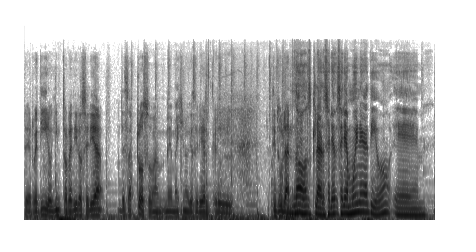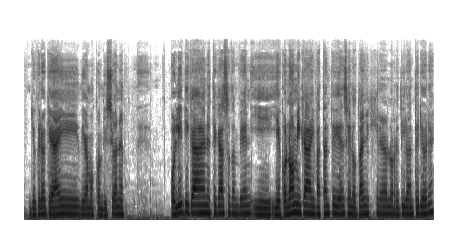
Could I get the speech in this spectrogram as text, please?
retiro, quinto retiro, sería desastroso, me, imagino que sería el, titular. ¿no? claro, sería, sería muy negativo. Eh, yo creo que hay, digamos, condiciones política en este caso también y, económica, hay bastante evidencia de los daños que generaron los retiros anteriores.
